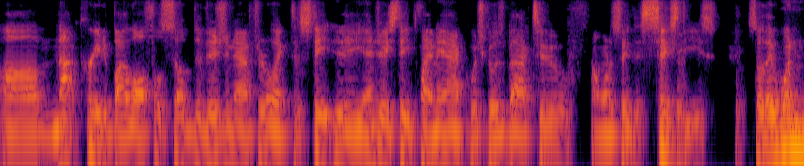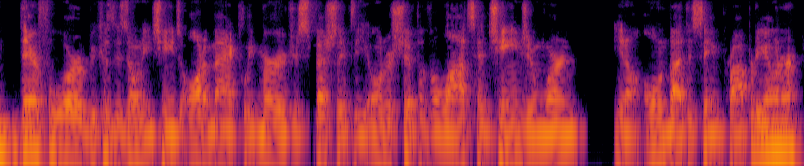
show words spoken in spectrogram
um, not created by lawful subdivision after like the state, the NJ State Planning Act, which goes back to, I want to say the sixties. So they wouldn't therefore, because the zoning change automatically merge, especially if the ownership of the lots had changed and weren't, you know, owned by the same property owner.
